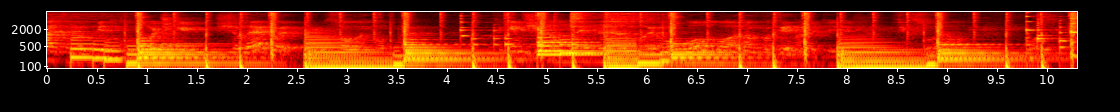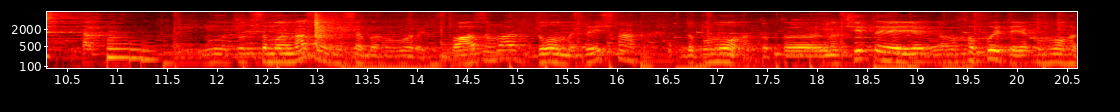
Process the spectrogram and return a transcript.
пальцями під точки щелепи вперед. Таким чином ми не рухаємо голову, а навпаки навіть її фіксуємо. Ось. Так Ну тут сама назва за себе говорить. Базова домедична допомога. Тобто навчити охопити якомога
